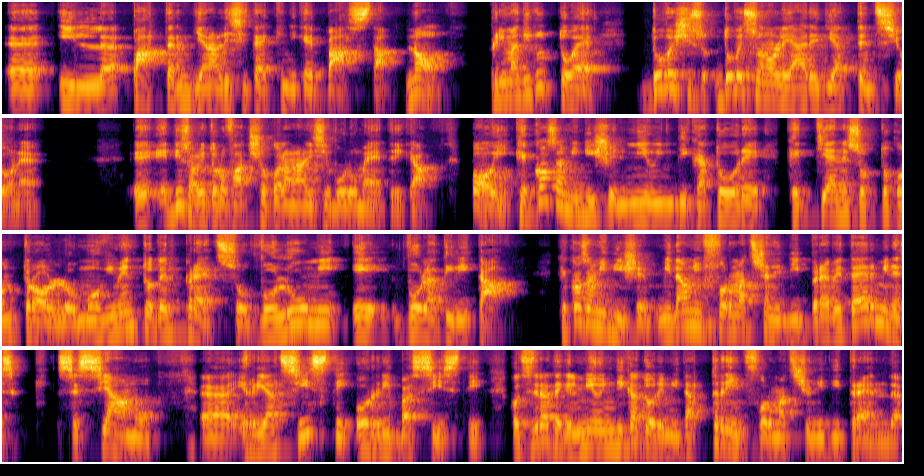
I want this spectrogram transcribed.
eh, il pattern di analisi tecnica e basta. No, prima di tutto è dove, so- dove sono le aree di attenzione. E, e, di solito lo faccio con l'analisi volumetrica. Poi, che cosa mi dice il mio indicatore che tiene sotto controllo movimento del prezzo, volumi e volatilità? Che cosa mi dice? Mi dà un'informazione di breve termine se siamo eh, rialzisti o ribassisti. Considerate che il mio indicatore mi dà tre informazioni di trend.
